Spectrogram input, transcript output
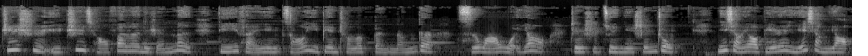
知识与智巧泛滥的人们，第一反应早已变成了本能的“此瓦我要”，真是罪孽深重。你想要，别人也想要，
